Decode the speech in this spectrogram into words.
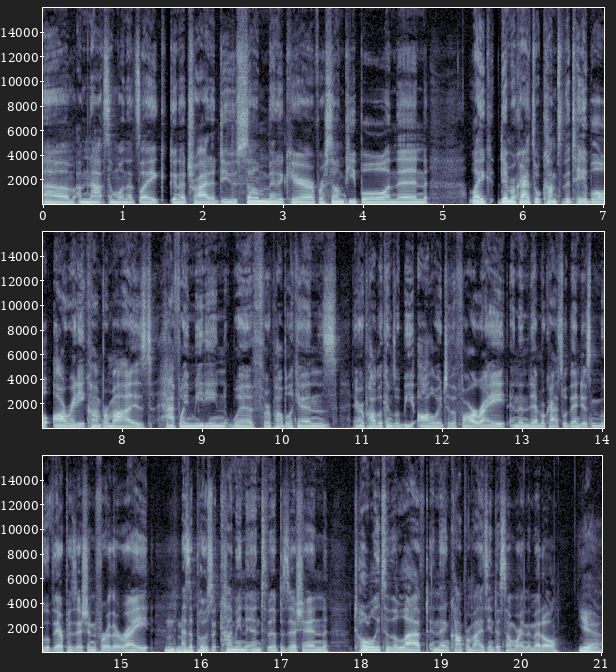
Um, I'm not someone that's like gonna try to do some Medicare for some people and then like Democrats will come to the table already compromised, halfway meeting with Republicans, and Republicans will be all the way to the far right, and then the Democrats will then just move their position further right, as opposed to coming into the position totally to the left and then compromising to somewhere in the middle. Yeah.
